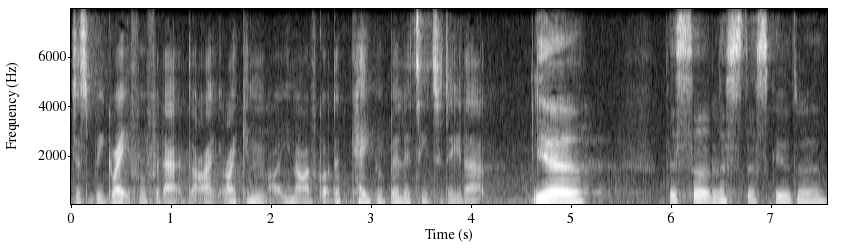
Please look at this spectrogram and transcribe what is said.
just be grateful for that. That I, I can, you know, I've got the capability to do that. Yeah. That's so that's that's good, man.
